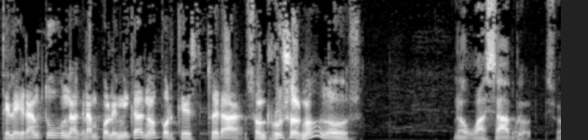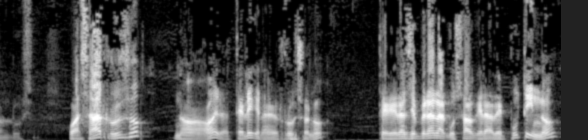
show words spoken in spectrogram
Telegram tuvo una gran polémica, ¿no? Porque esto era. Son rusos, ¿no? Los. No, WhatsApp son rusos. ¿WhatsApp ruso? No, era Telegram, es ruso, ¿no? Telegram siempre han acusado que era de Putin, ¿no?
